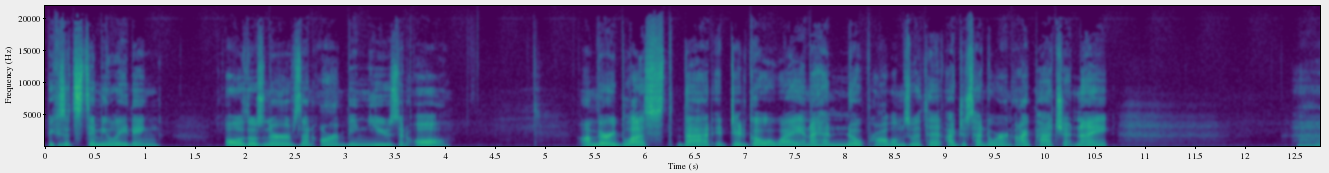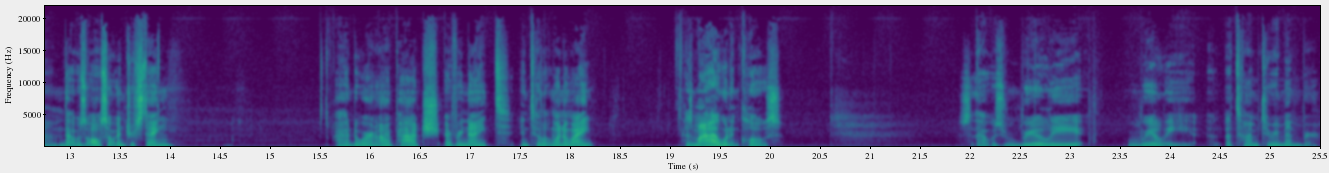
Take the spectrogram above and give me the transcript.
because it's stimulating all of those nerves that aren't being used at all I'm very blessed that it did go away and I had no problems with it. I just had to wear an eye patch at night. Um, that was also interesting. I had to wear an eye patch every night until it went away because my eye wouldn't close. So that was really, really a time to remember.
